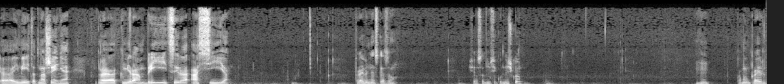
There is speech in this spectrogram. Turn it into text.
э, имеет отношение э, к мирам Брии Цира Асия. Правильно я сказал? Сейчас, одну секундочку. По-моему, правильно.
